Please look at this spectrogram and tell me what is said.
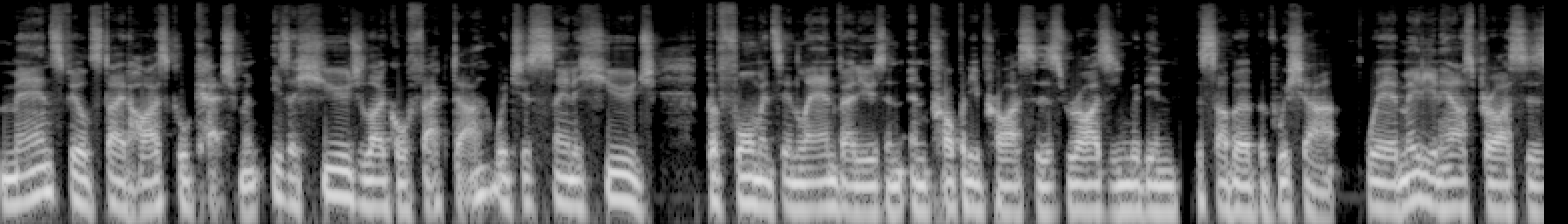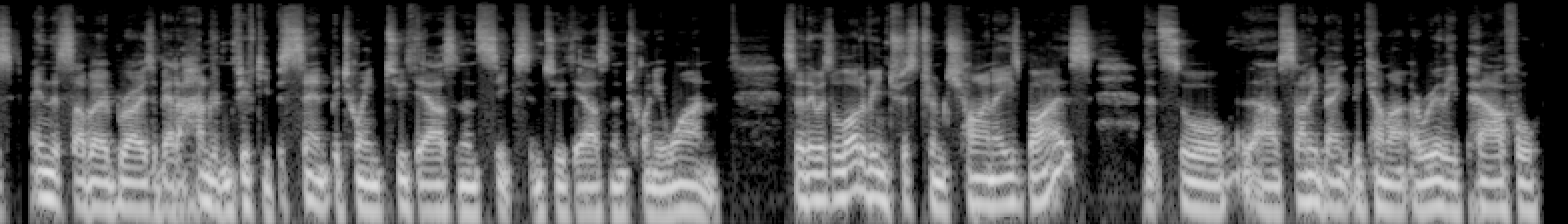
Mansfield State High School catchment is a huge local factor, which has seen a huge performance in land values and, and property prices rising within the suburb of Wishart where median house prices in the suburb rose about 150% between 2006 and 2021. So there was a lot of interest from Chinese buyers that saw uh, Sunnybank become a, a really powerful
